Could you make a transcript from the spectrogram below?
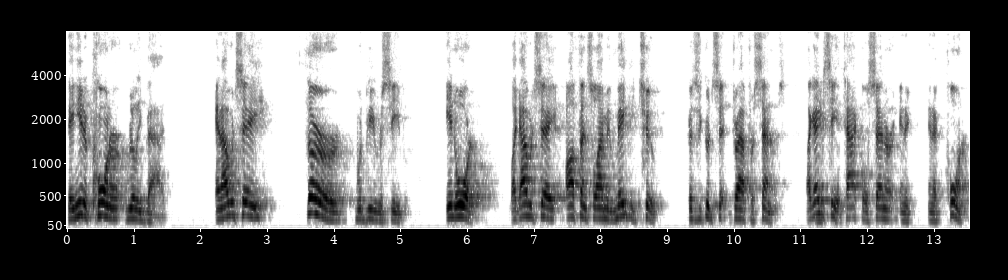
they need a corner really bad. And I would say third would be receiver in order. Like I would say offensive lineman, maybe two, because it's a good draft for centers. Like I can see a tackle, center, and a, and a corner.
